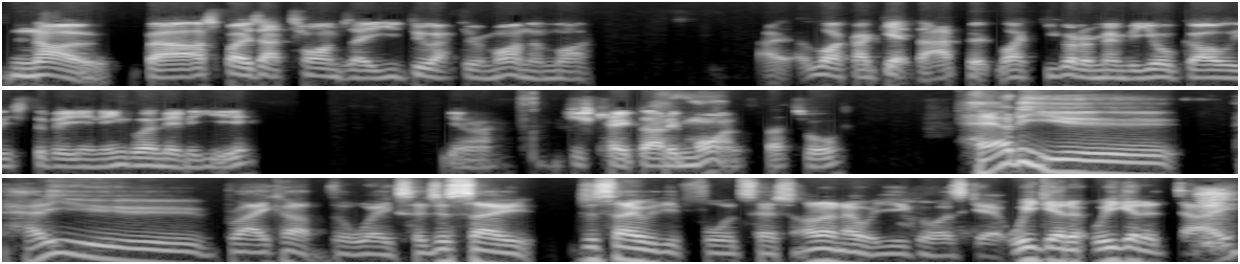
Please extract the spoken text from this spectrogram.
no. But I suppose at times though, you do have to remind them, like, I, like I get that, but like you got to remember your goal is to be in England in a year. You know, just keep that in mind. That's all. How do you how do you break up the week? So just say just say with your forward session. I don't know what you guys get. We get it. We get a day.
